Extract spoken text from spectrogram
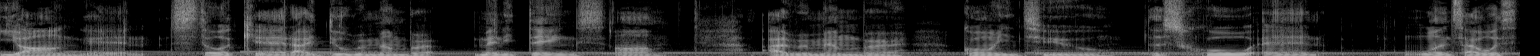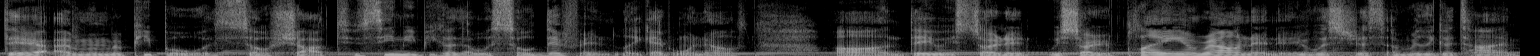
young and still a kid, I do remember many things. Um, I remember going to the school and once I was there, I remember people was so shocked to see me because I was so different like everyone else. Uh, they started we started playing around and it was just a really good time.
